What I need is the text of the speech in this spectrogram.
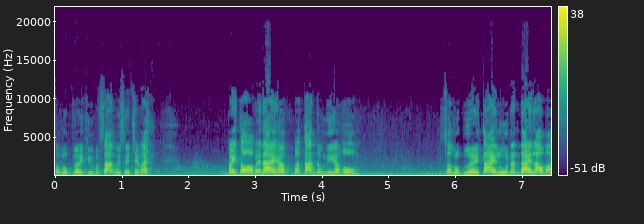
สรุปเลยคือมันสร้างไม่เสร็จใช่ไหม ไปต่อไม่ได้ครับ มาตันตรงนี้ครับผม สรุปเลยใต้รูนั้นได้เหล้ามา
